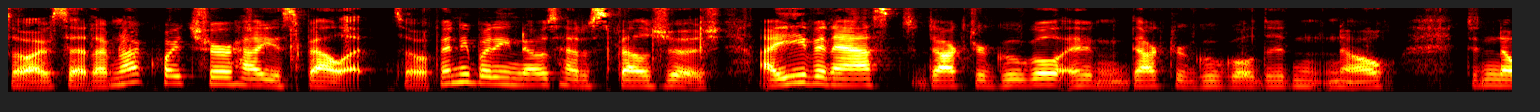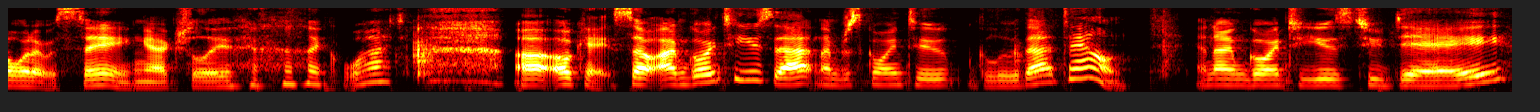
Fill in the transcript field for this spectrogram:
so I said I'm not quite sure how you spell it. So if anybody knows how to spell zhuzh, I even asked Dr. Google, and Dr. Google didn't know didn't know what I was saying. Actually, like what? Uh, okay, so I'm going to use that, and I'm just going to glue that down, and I'm going to use today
